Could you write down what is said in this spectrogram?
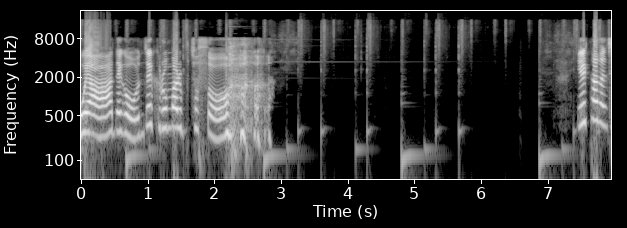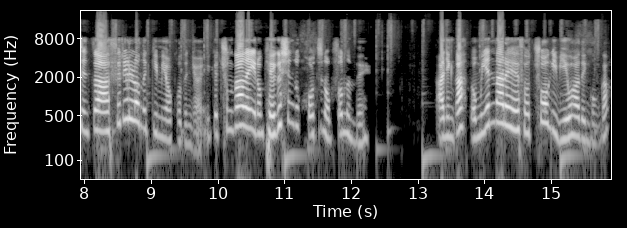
뭐야, 내가 언제 그런 말을 붙였어. 1탄은 진짜 스릴러 느낌이었거든요. 이렇게 중간에 이런 개그씬도 거진 없었는데. 아닌가? 너무 옛날에 해서 추억이 미화된 건가?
